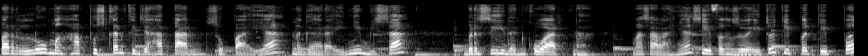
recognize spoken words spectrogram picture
perlu menghapuskan kejahatan supaya negara ini bisa bersih dan kuat. Nah, masalahnya si Feng Zoe itu tipe-tipe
